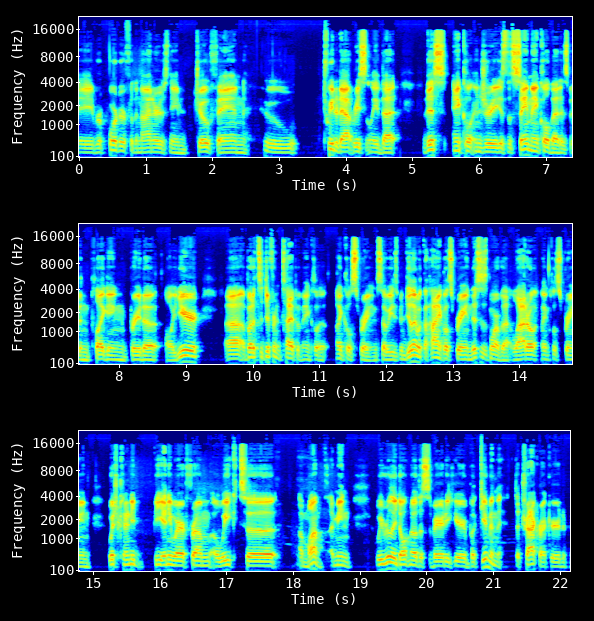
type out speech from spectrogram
a reporter for the Niners named Joe Fann who tweeted out recently that this ankle injury is the same ankle that has been plaguing Breida all year. Uh, but it's a different type of ankle ankle sprain. So he's been dealing with the high ankle sprain. This is more of that lateral ankle sprain, which can any, be anywhere from a week to a month. I mean, we really don't know the severity here, but given the, the track record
